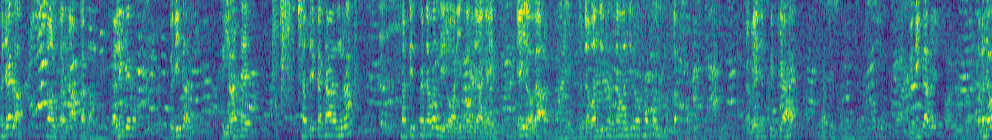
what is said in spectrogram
हो जाएगा? सॉल्व करना आपका काम। कर लीजिएगा। कोई दिक्कत? तो यहाँ से छत्तीस का अठारह गुना छत्तीस पे डबल ज़ीरो और यहाँ हो जाएगा एक यही होगा? तो डबल ज़ीरो से डबल ज़ीरो खत्म मतलब छत्तीस। एवरेज स्पीड क्या है? छत्तीस किलोमीटर। कोई दिक्कत? समझ में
